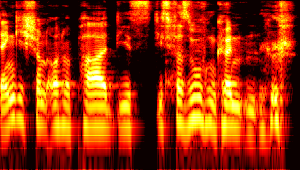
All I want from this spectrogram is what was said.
denke ich, schon auch noch ein paar, die es die es versuchen könnten.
